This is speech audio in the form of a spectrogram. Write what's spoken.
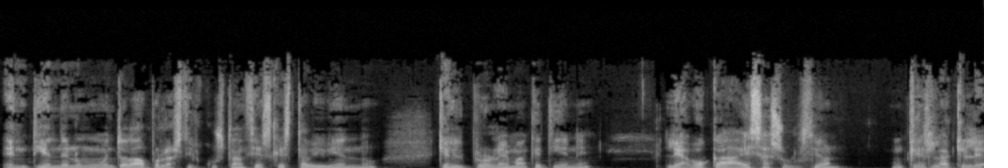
Entiende en un momento dado, por las circunstancias que está viviendo, que el problema que tiene le aboca a esa solución, que es la que le-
